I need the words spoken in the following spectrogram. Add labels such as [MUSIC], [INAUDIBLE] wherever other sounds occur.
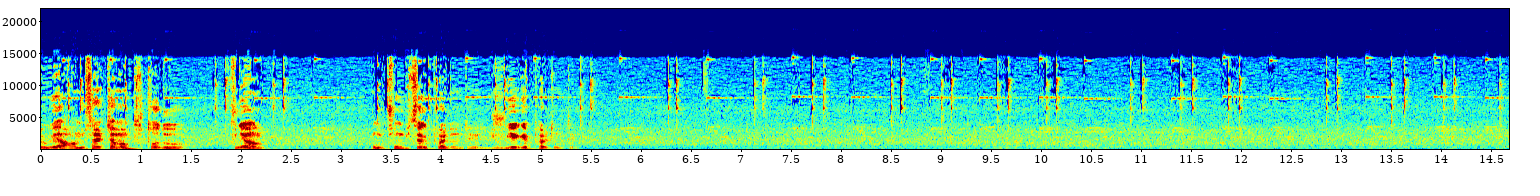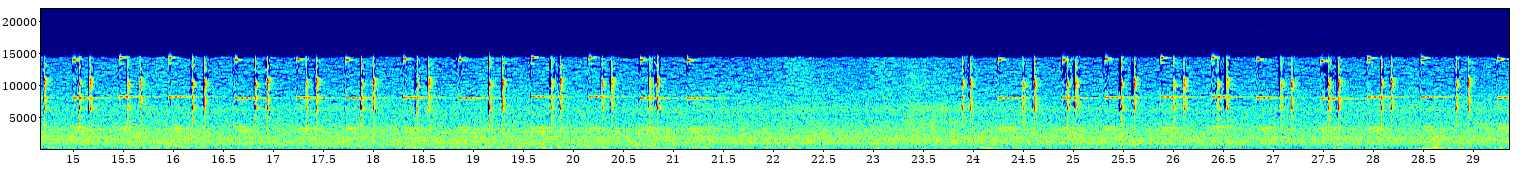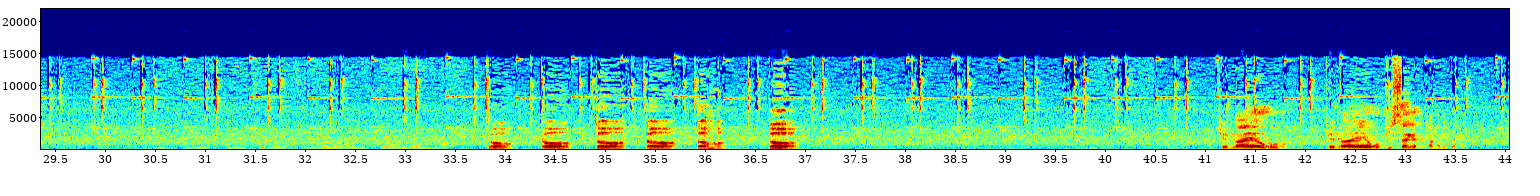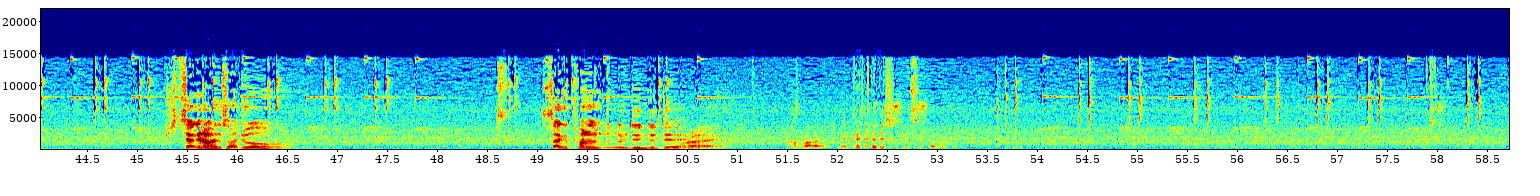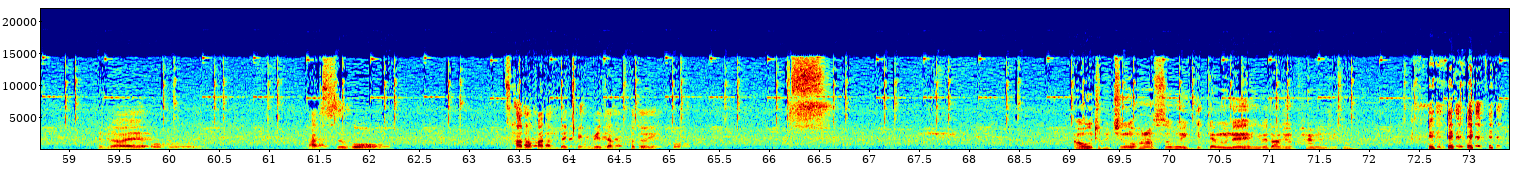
여기에 암살자만 붙어도 그냥 엄청 비싸게 팔던데? 6액에 팔던데 더, 더, 더. 견화에 오고 견화에 오고 비싸게 팝니다. 비싸게는 안 사죠. 싸게 파는 분들도 있는데. 오늘 아마 멘탈 터질 수도 있을 거는데. 견화에 오고 다 쓰고 사러 가는데 경매장 터져 있고 아, 어차피 지금 하나 쓰고 있기 때문에 이거 나중에 팔면 돼서. [LAUGHS]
